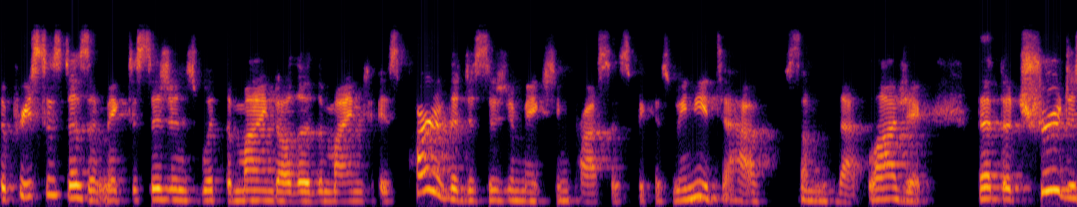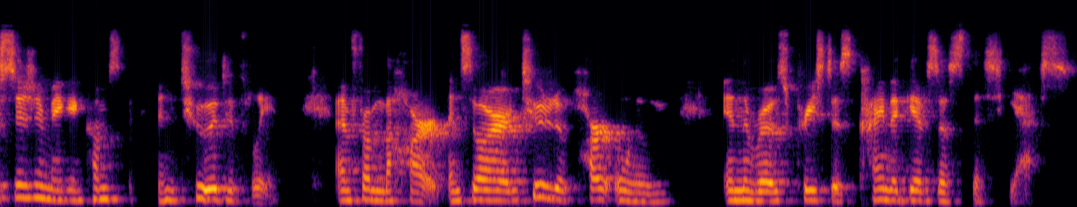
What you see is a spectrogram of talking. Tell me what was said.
the priestess doesn't make decisions with the mind although the mind is part of the decision making process because we need to have some of that logic that the true decision making comes intuitively and from the heart. And so our intuitive heart womb in the rose priestess kind of gives us this yes.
